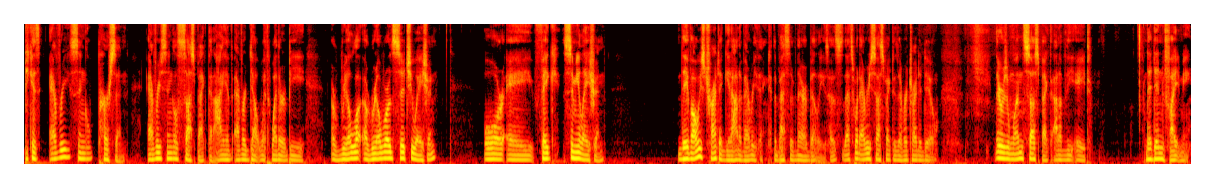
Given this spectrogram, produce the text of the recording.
Because every single person, every single suspect that I have ever dealt with, whether it be a real a real world situation or a fake simulation, they've always tried to get out of everything to the best of their abilities. That's that's what every suspect has ever tried to do. There was one suspect out of the eight that didn't fight me.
